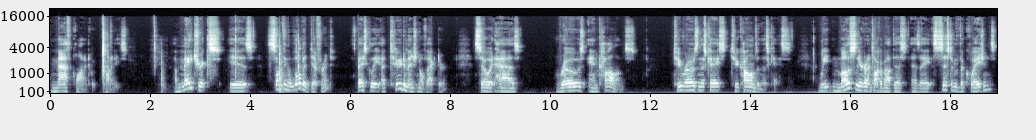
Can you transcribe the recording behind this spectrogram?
math quantities. A matrix is something a little bit different. It's basically a two-dimensional vector. So it has rows and columns. Two rows in this case, two columns in this case. We mostly are going to talk about this as a system of equations,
